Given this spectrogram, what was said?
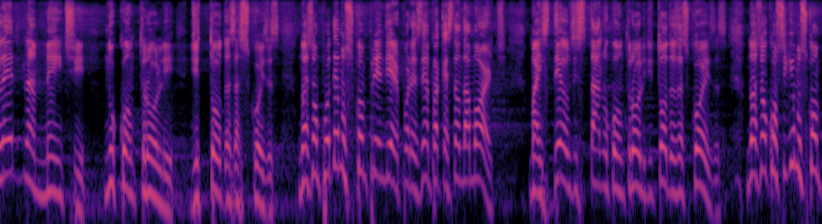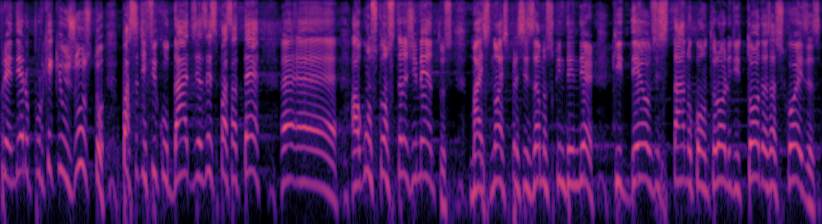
plenamente no controle de todas as coisas. Nós não podemos compreender, por exemplo, a questão da morte, mas Deus está no controle de todas as coisas. Nós não conseguimos compreender o porquê que o justo passa dificuldades e às vezes passa até é, é, alguns constrangimentos, mas nós precisamos entender que Deus está no controle de todas as coisas.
